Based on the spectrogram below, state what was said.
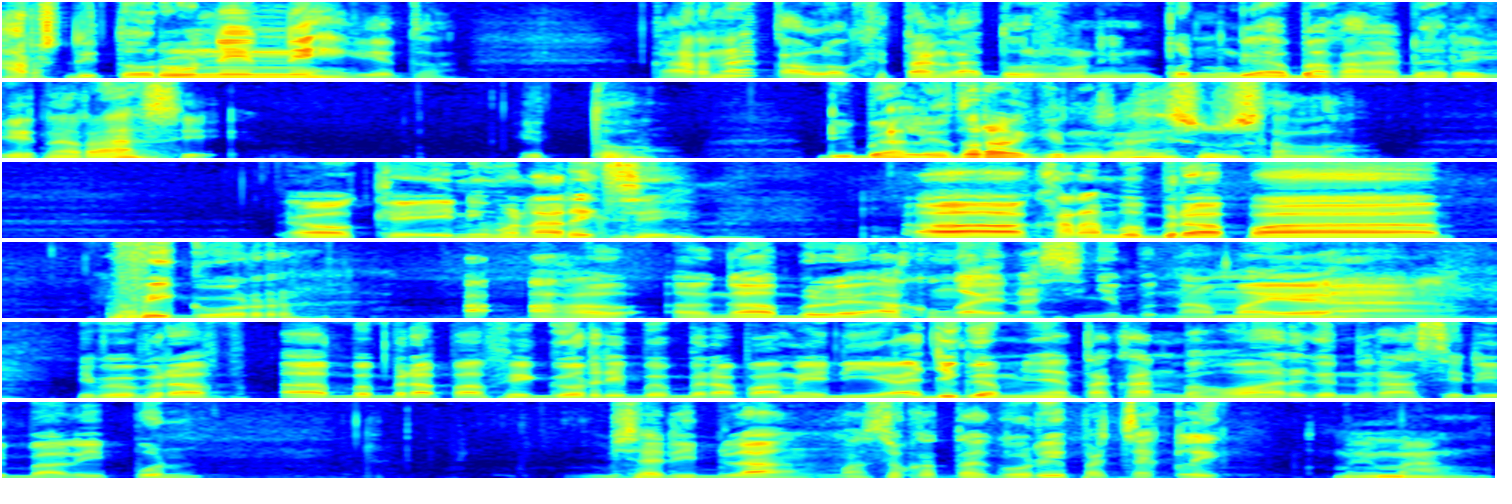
harus diturunin nih gitu. Karena kalau kita nggak turunin pun nggak bakal ada regenerasi. Itu. Di Bali itu regenerasi susah loh. Oke, ini menarik sih. Eh, karena beberapa figur nggak boleh, aku nggak enak sih nyebut nama ya. Nah, Di beberapa eh, beberapa figur di beberapa media juga menyatakan bahwa regenerasi di Bali pun bisa dibilang masuk kategori paceklik. memang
